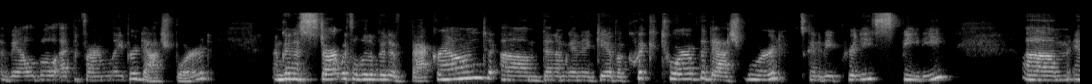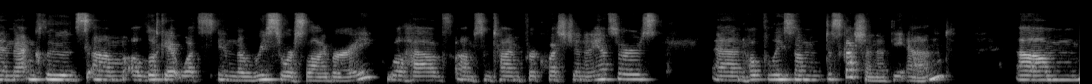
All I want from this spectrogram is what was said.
available at the Farm Labor Dashboard. I'm going to start with a little bit of background, um, then I'm going to give a quick tour of the dashboard. It's going to be pretty speedy. Um, and that includes um, a look at what's in the resource library. We'll have um, some time for question and answers and hopefully some discussion at the end. Um,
